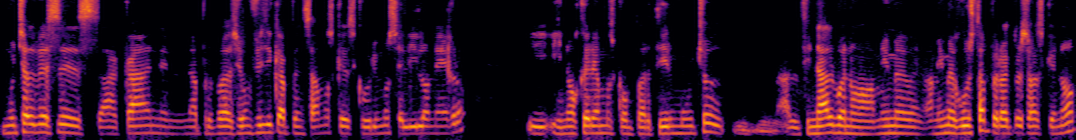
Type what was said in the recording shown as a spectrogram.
muchas veces acá en, la preparación física pensamos que descubrimos el hilo negro y, y, no queremos compartir mucho. Al final, bueno, a mí me, a mí me gusta, pero hay personas que no.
